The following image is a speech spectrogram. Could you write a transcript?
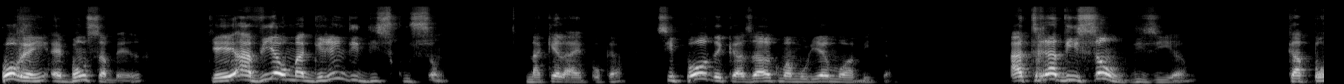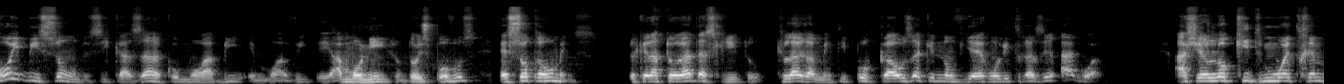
Porém, é bom saber que havia uma grande discussão naquela época, se pode casar com uma mulher moabita. A tradição dizia que a proibição de se casar com Moabi e Moabit e Amoni, são dois povos, é só para homens. Porque na Torá está escrito claramente, por causa que não vieram lhe trazer água. Asher lo kidmu etrem.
